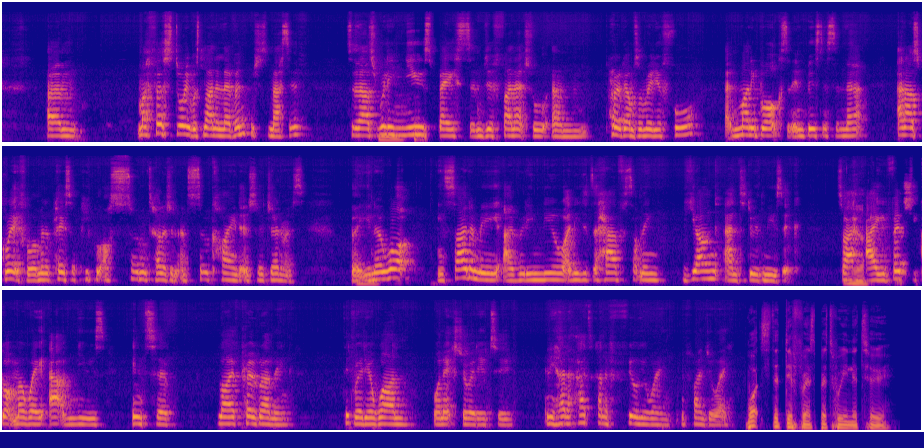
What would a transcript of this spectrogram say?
um, my first story was 9/11, which is massive. So then I was really news based and did financial um, programs on Radio Four, like Moneybox and in business and that. And I was grateful. I'm in a place where people are so intelligent and so kind and so generous. But you know what? Inside of me, I really knew I needed to have something young and to do with music. So Yeah. I, I eventually got my way out of news into live programming did Radio One, One Extra, Radio Two, and you had, had to kind of feel your way and find your way What's the difference between the two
